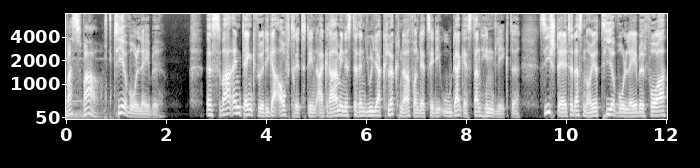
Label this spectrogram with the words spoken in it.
Was war? Tierwohl-Label. Es war ein denkwürdiger Auftritt, den Agrarministerin Julia Klöckner von der CDU da gestern hinlegte. Sie stellte das neue Tierwohl-Label vor,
